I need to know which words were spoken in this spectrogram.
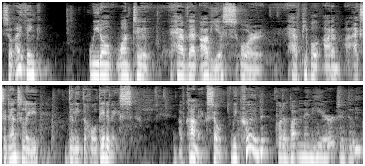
So I think we don't want to have that obvious or have people accidentally delete the whole database. of comics. So we could put a button in here to delete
